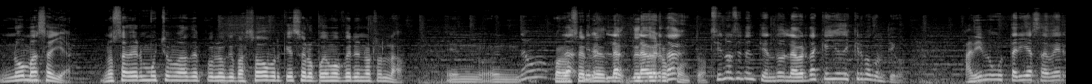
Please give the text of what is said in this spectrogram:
no más allá. No saber mucho más después lo que pasó, porque eso lo podemos ver en otros lados. En, en No, conocer la, mira, desde- la- desde la otro verdad, punto. si no se te entiendo, la verdad es que yo discrepo contigo. A mí me gustaría saber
